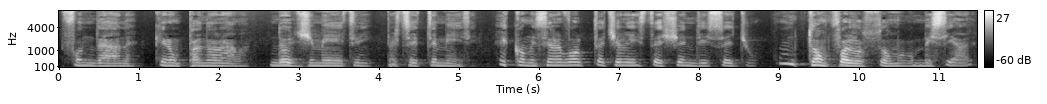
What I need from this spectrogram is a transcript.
fondale che era un panorama, 12 metri per 7 metri. È come se una volta celeste scendesse giù. Un tonfo allo stomaco bestiale.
